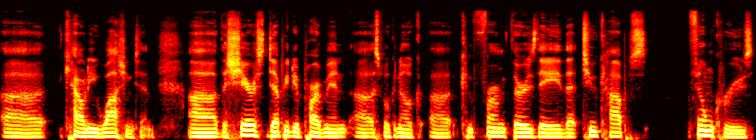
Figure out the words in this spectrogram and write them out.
uh, County, Washington. Uh, the sheriff's deputy department, uh, Spokane uh, confirmed Thursday that two cops film crews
